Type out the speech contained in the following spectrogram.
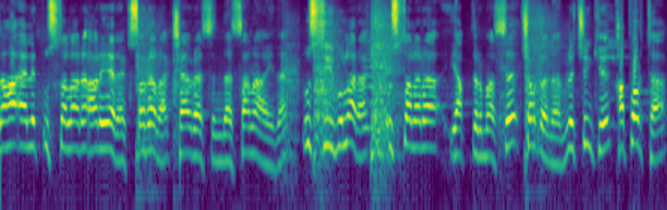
daha elit ustaları arayarak, sorarak çevresinde, sanayide ustayı bularak ustalara yaptırması çok önemli. Çünkü kaporta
